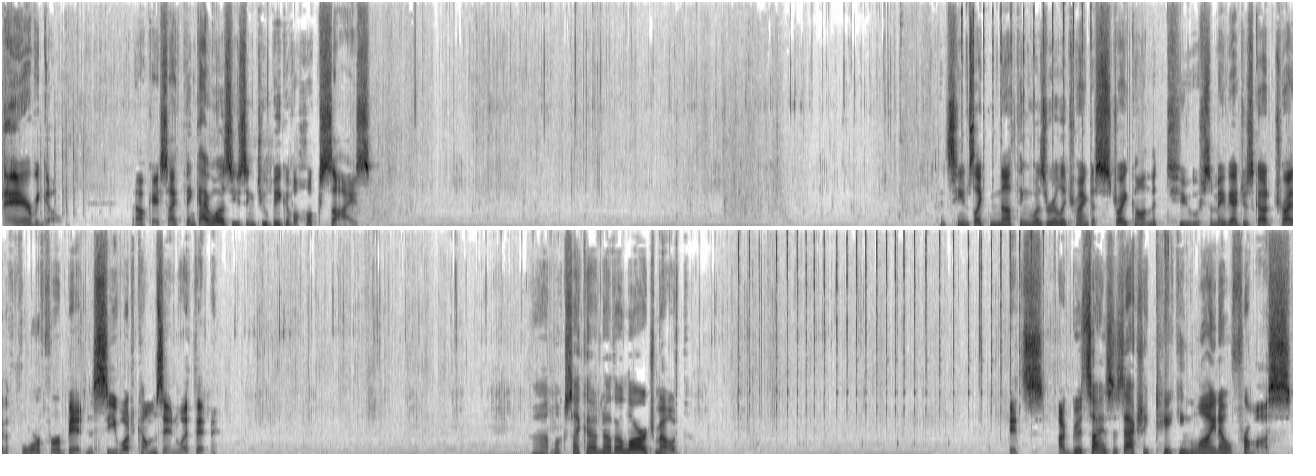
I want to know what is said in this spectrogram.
There we go. Okay, so I think I was using too big of a hook size. It seems like nothing was really trying to strike on the two, so maybe I just gotta try the four for a bit and see what comes in with it. Uh, looks like another largemouth. It's a good size. It's actually taking line out from us.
